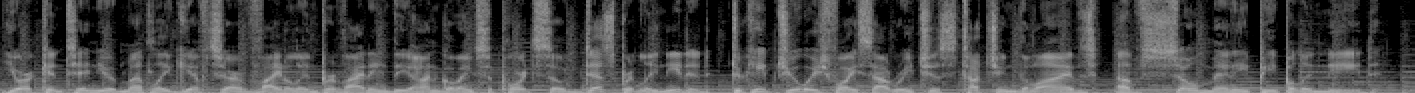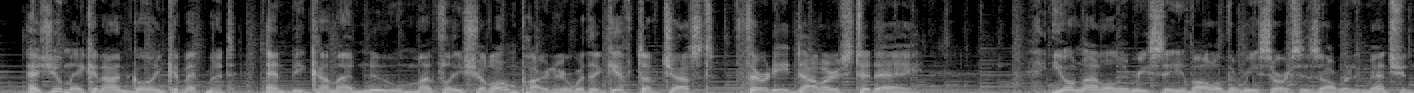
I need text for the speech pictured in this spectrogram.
Your continued monthly gifts are vital in providing the ongoing support so desperately needed to keep Jewish Voice outreaches touching the lives of so many people in need. As you make an ongoing commitment and become a new monthly Shalom partner with a gift of just $30 today, you'll not only receive all of the resources already mentioned,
